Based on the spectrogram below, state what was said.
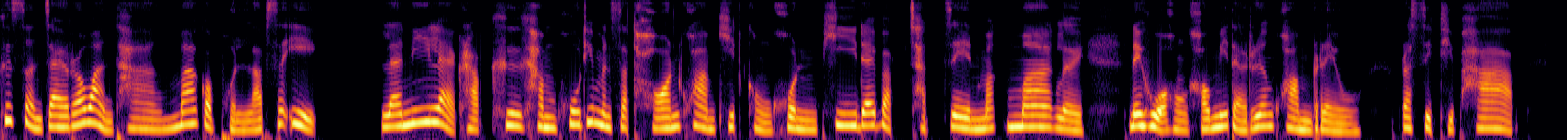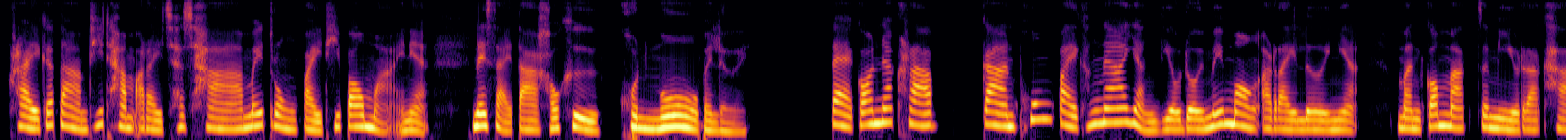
คือสนใจระหว่างทางมากกว่าผลลัพธ์ซะอีกและนี่แหละครับ คือคำพูดที่มันสะท้อนความคิดของคนพี่ได้แบบชัดเจนมาก ๆ เลย ในหัวของเขามีแต่เรื่องความเร็ว ประสิทธิภาพ ใครก็ตามที่ทำอะไรช้าๆ ไม่ตรงไปที่เป้าหมายเนี่ย ในสายตาเขาคือคนโง่ไปเลย แต่ก็นะครับ การพุ่งไปข้างหน้าอย่างเดียวโดยไม่มองอะไรเลยเนี่ย มันก็มักจะมีราคา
